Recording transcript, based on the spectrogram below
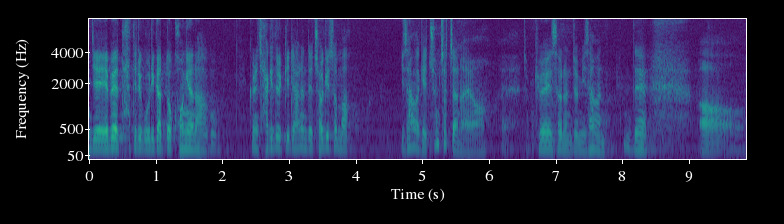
이제 예배 다 드리고 우리가 또 공연하고 그래 자기들끼리 하는데 저기서 막 이상하게 춤췄잖아요. 예, 좀 교회에서는 좀 이상한 근데 어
